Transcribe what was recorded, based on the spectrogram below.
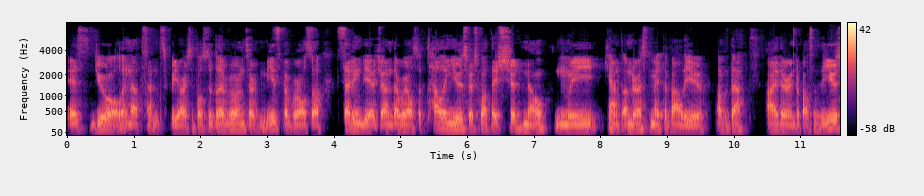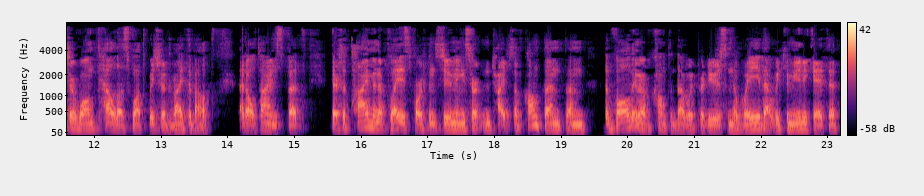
is dual in that sense. We are supposed to deliver on certain needs, but we're also setting the agenda. We're also telling users what they should know. And we can't underestimate the value of that either in the process. The user won't tell us what we should write about at all times, but there's a time and a place for consuming certain types of content and the volume of content that we produce and the way that we communicate it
